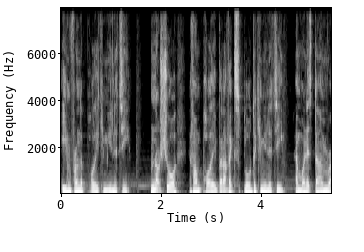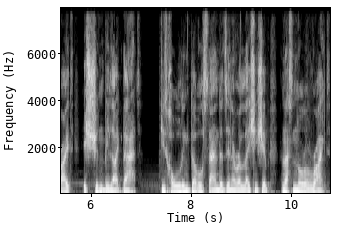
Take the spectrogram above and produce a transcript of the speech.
even from the poly community. I'm not sure if I'm poly, but I've explored the community, and when it's done right, it shouldn't be like that. She's holding double standards in a relationship, and that's not alright.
